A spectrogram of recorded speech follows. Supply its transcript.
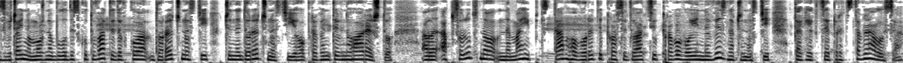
Звичайно, можна було дискутувати довкола доречності чи недоречності його превентивного арешту, але абсолютно немає підстав говорити про ситуацію правової невизначеності, так як це представлялося.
